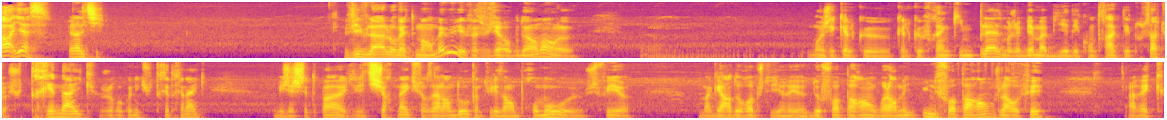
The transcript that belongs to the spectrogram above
Oh Ah yes Penalty. Vive la halle vêtements. Mais oui, enfin, je veux dire, au bout d'un moment... Euh, euh, moi, j'ai quelques, quelques fringues qui me plaisent. Moi, j'aime bien m'habiller des contracts et tout ça. Tu vois, je suis très Nike. Je reconnais que je suis très, très Nike. Mais j'achète pas les t-shirts Nike sur Zalando. Quand tu les as en promo, euh, je fais ma garde-robe, je te dirais, deux fois par an. Ou alors, mais une fois par an, je la refais. Avec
